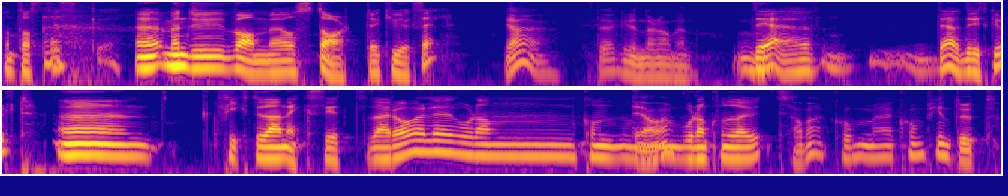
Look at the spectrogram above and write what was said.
Fantastisk. Eh, men du var med å starte QXL? Ja, det er gründeren av den. Det er, det er jo dritkult. Eh, fikk du deg en exit der òg, eller hvordan kom, Ja. hvordan kom du deg ut? Ja da, kom, kom fint ut.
